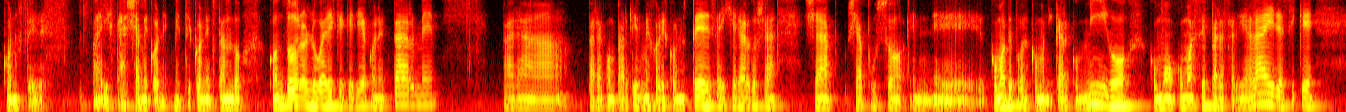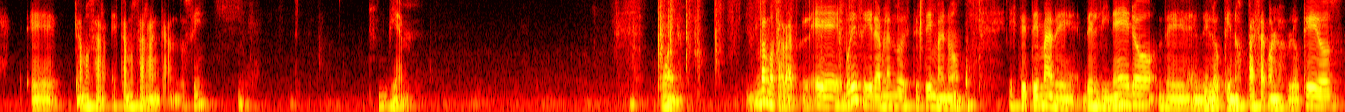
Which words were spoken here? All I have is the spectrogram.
con ustedes. Ahí está, ya me, me estoy conectando con todos los lugares que quería conectarme para, para compartir mejores con ustedes. Ahí Gerardo ya, ya, ya puso en eh, cómo te puedes comunicar conmigo, cómo, cómo haces para salir al aire, así que eh, estamos, estamos arrancando, ¿sí? Bien. Bueno, vamos a ver, eh, voy a seguir hablando de este tema, ¿no? Este tema de, del dinero, de, de lo que nos pasa con los bloqueos,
